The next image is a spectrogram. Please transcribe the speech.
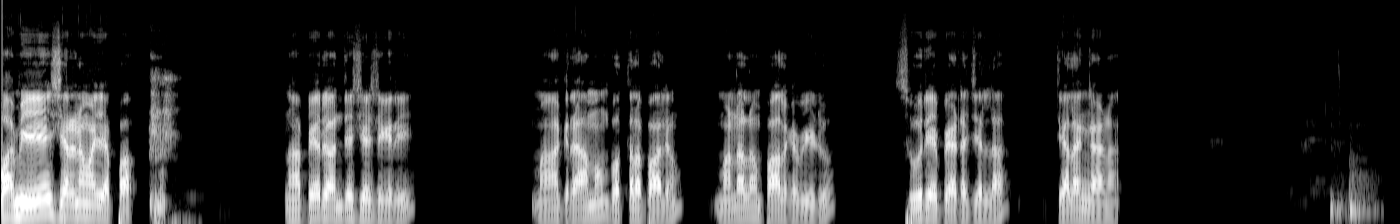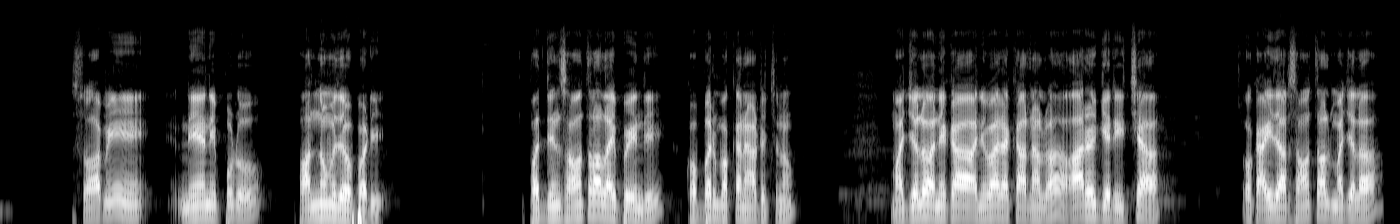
స్వామి శరణమయ్యప్ప నా పేరు అందే శేషగిరి. మా గ్రామం బొత్తలపాలెం మండలం పాలకవీడు సూర్యాపేట జిల్లా తెలంగాణ. స్వామి నేను ఇప్పుడు పంతొమ్మిదవ పడి పద్దెనిమిది సంవత్సరాలు అయిపోయింది. కొబ్బరి మొక్క నాటొచ్చినాం. మధ్యలో అనేక అనివార్య కారణాల ఆరోగ్య రీత్యా ఒక ఐదారు సంవత్సరాల మధ్యలో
